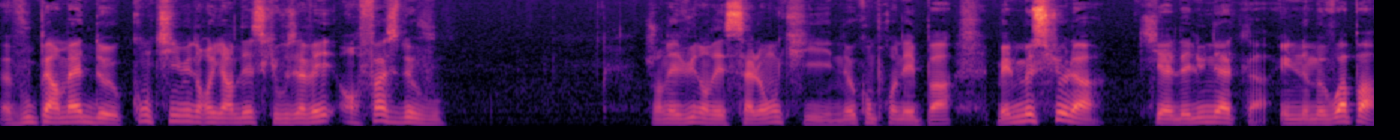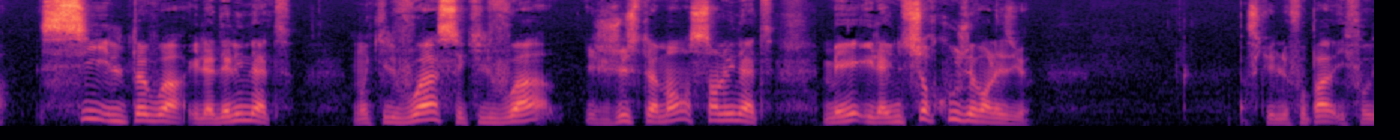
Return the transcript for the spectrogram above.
vous permettent de continuer de regarder ce que vous avez en face de vous. J'en ai vu dans des salons qui ne comprenaient pas. Mais le monsieur là, qui a des lunettes là, il ne me voit pas. S'il il te voit, il a des lunettes. Donc il voit ce qu'il voit justement sans lunettes. Mais il a une surcouche devant les yeux. Parce qu'il ne faut pas, il faut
